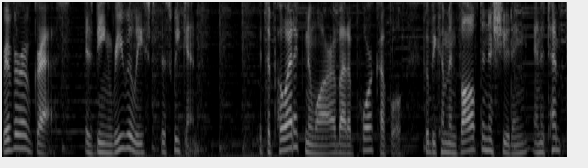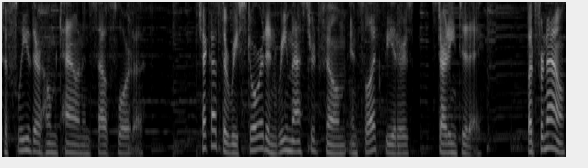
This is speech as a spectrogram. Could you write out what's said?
River of Grass, is being re released this weekend. It's a poetic noir about a poor couple who become involved in a shooting and attempt to flee their hometown in South Florida. Check out the restored and remastered film in select theaters starting today. But for now,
